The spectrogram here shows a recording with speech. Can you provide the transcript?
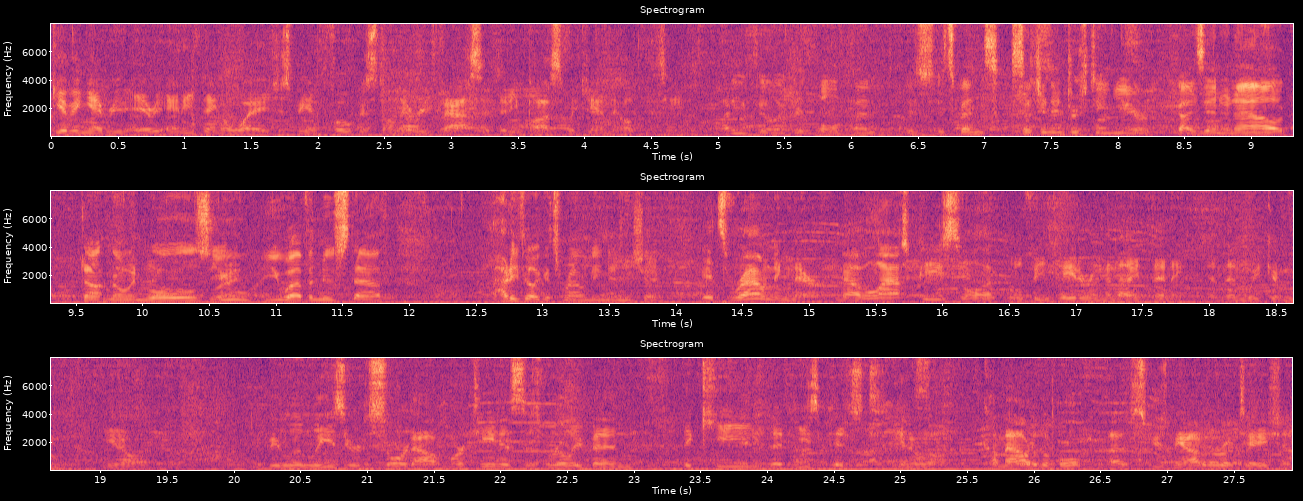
giving every, every anything away. Just being focused on every facet that he possibly can to help the team. How do you feel like your bullpen is? It's been such an interesting year. Guys in and out, not knowing roles. You Right. you have a new staff. How do you feel like it's rounding in shape? it's rounding there. Now the last piece will, will be Hader in the ninth inning, and then we can, you know, it'll be a little easier to sort out. Martinez has really been the key that he's pitched, you know, come out of the bull, uh, excuse me, out of the rotation,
